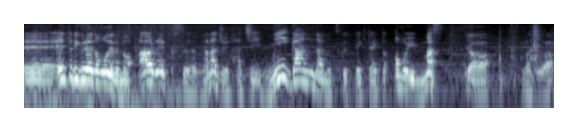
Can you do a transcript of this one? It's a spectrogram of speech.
えー、エントリーグレードモデルの RX78 にガンダム作っていきたいと思います。じゃあまずは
